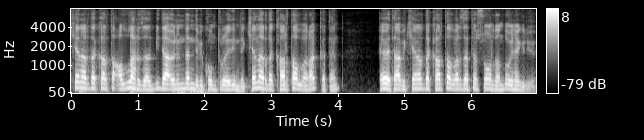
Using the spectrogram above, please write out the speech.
Kenarda Kartal Allah rızası bir daha önümden de bir kontrol edeyim de. Kenarda Kartal var hakikaten. Evet abi kenarda Kartal var zaten sonradan da oyuna giriyor.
